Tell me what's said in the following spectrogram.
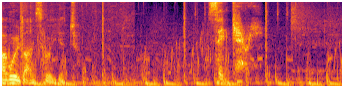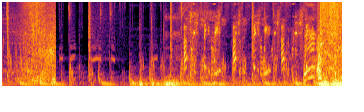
가고일도 안 쓰고 이겼죠. 세이브 캐리. Huh?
